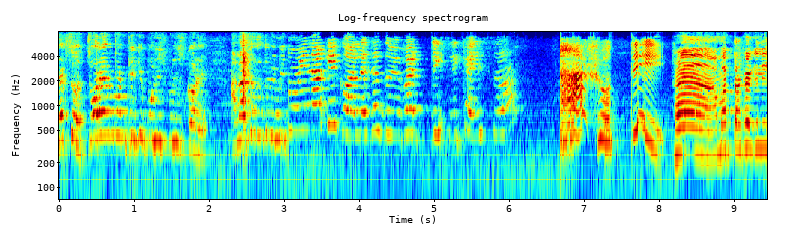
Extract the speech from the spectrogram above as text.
দেখছ চোরের মন ঠিকই পুলিশ পুলিশ করে। আমার সাথে তুমি তুমি নাকি কলেজে দুইবার টিসি খাইছো? সত্যি? হ্যাঁ আমার টাকাগুলি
